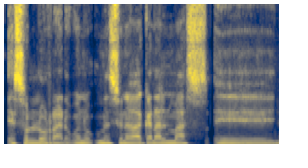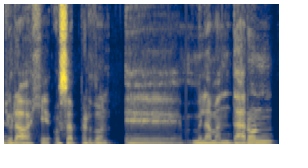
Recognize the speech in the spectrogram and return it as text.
eso es lo raro. Bueno, mencionaba Canal Más. eh, yo la bajé, o sea, perdón, eh, me la mandaron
